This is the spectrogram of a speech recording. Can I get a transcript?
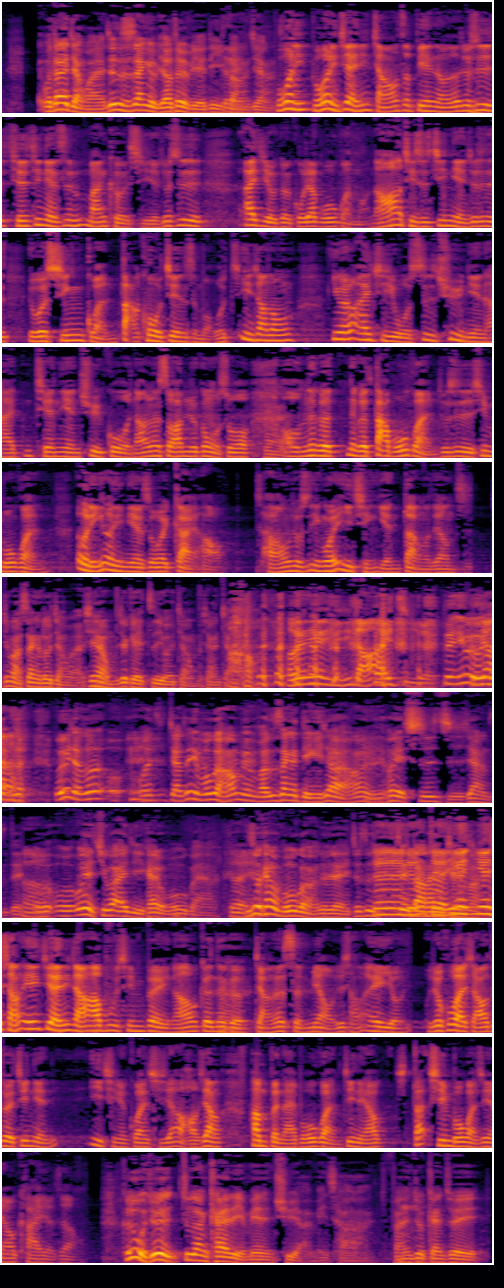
我大概讲完了，这是三个比较特别的地方，这样不。过你不过你既然已经讲到这边了，就是其实今年是蛮可惜的，就是埃及有个国家博物馆嘛，然后它其实今年就是有个新馆大扩建什么，我印象中，因为埃及我是去年还前年去过，然后那时候他们就跟我说，嗯哦，我们那个那个大博物馆就是新博物馆，二零二零年的时候会盖好，好像就是因为疫情延宕了这样子。先把三个都讲完了，现在我们就可以自由讲我们想讲。的。好，OK，因为已经讲到埃及了，对，因为我就想说，我就想说，我我讲这些博物馆好像没有把这三个点一下，好像会失职这样子。对、嗯。我我我也去过埃及开过博物馆啊，对。你说开过博物馆嘛，对不对？就是最大对对，因为因为想，诶，既然你讲阿布辛贝，然后跟那个嗯。讲那神庙，我就想，哎，有，我就忽然想到，对，今年疫情的关系，啊，好像他们本来博物馆今年要大新博物馆今年要开了，这样。可是我觉得就算开了也没人去啊，没差啊、反正就干脆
